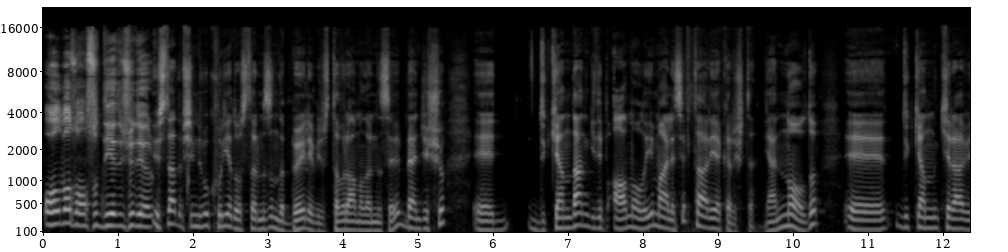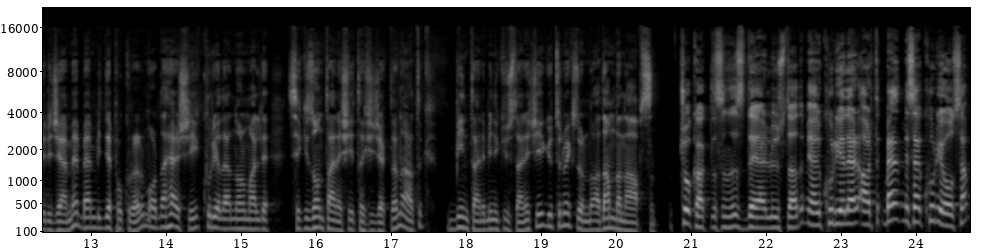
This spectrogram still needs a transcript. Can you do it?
olmaz olsun diye düşünüyorum. Üstadım şimdi bu kurye dostlarımızın da böyle bir tavır almalarının sebebi bence şu. E, dükkandan gidip alma olayı maalesef tarihe karıştı. Yani ne oldu? E, dükkanın kira vereceğime ben bir depo kurarım. Orada her şeyi kuryeler normalde 8-10 tane şey taşıyacaklarını artık 1000 tane 1200 tane şeyi götürmek zorunda. Adam da ne yapsın? Çok haklısınız değerli üstadım. Yani kuryeler artık ben mesela kurye olsam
